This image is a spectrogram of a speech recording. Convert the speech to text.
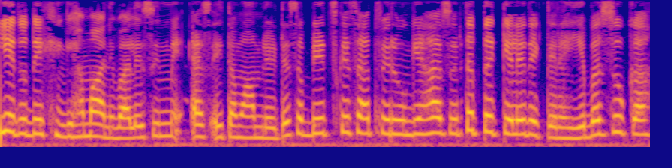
ये तो देखेंगे हम आने वाले सीन में ऐसे तमाम लेटेस्ट अपडेट्स के साथ फिर होंगे हाजिर। तब तक के लिए देखते रहिए बस्सू का।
